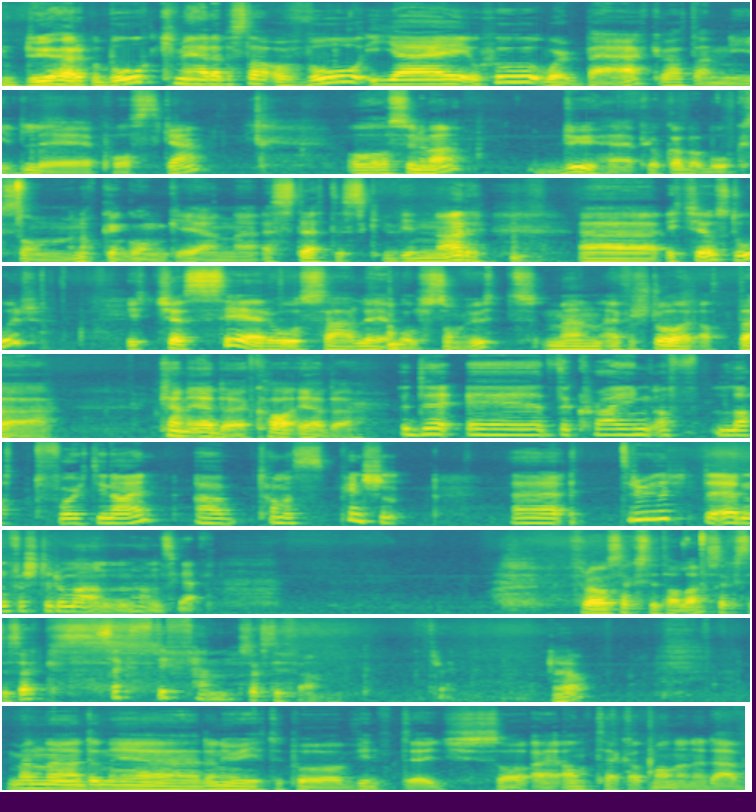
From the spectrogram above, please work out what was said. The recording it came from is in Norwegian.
Du hører på Bok med Rebbestad og Vo. Jeg hun, we're back. Vi har hatt en nydelig påske. Og Sunniva, du har plukka opp en bok som nok en gang er en estetisk vinner. Eh, ikke er hun stor. Ikke ser hun særlig voldsom ut, men jeg forstår at det Hvem er det? Hva er det? Det er The Crying of Lot 49 av Thomas Pynchon. Eh, jeg tror det er den første romanen han skrev. Fra 60-tallet? 66? 65. 65. Tror jeg. Ja. Men uh, den, er, den er jo gitt ut på vintage, så jeg antar at mannen er dau.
